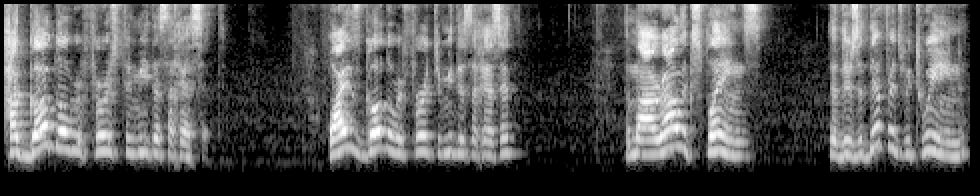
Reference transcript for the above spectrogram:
Hagadol refers to Midas HaChesed. Why is Gadol referred to Midas HaChesed? The Maharal explains that there's a difference between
